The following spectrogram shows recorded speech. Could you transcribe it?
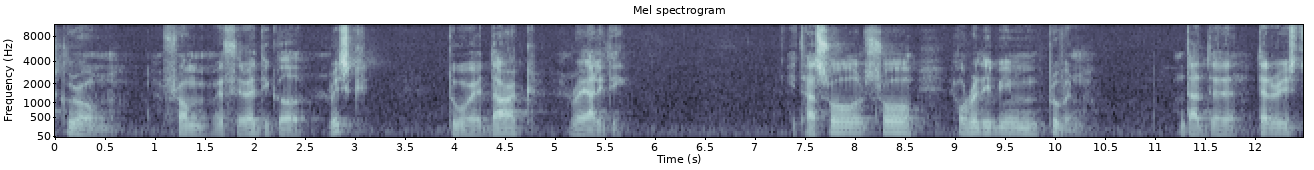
grown from a theoretical risk to a dark reality. It has also already been proven that the terrorist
